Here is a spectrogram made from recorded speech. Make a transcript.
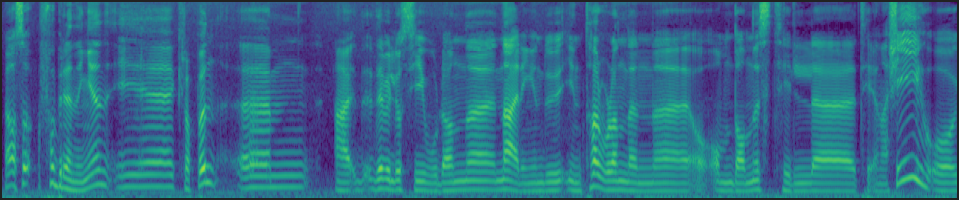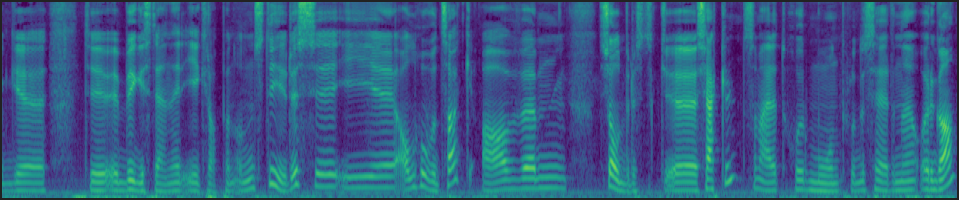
Ja, altså Forbrenningen i kroppen ehm, er, Det vil jo si hvordan eh, næringen du inntar, hvordan den eh, omdannes til, eh, til energi og til byggestener i kroppen. Og den styres i all hovedsak av skjoldbruskkjertelen, som er et hormonproduserende organ,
